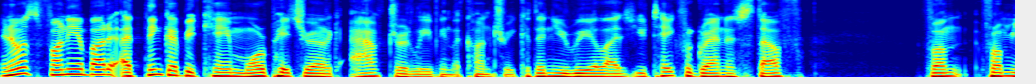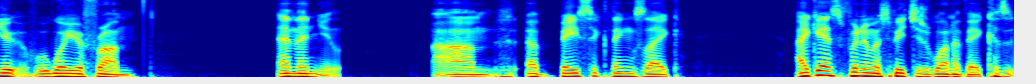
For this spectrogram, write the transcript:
and what's funny about it i think i became more patriotic after leaving the country because then you realize you take for granted stuff from from your where you're from and then you um uh, basic things like i guess freedom of speech is one of it because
